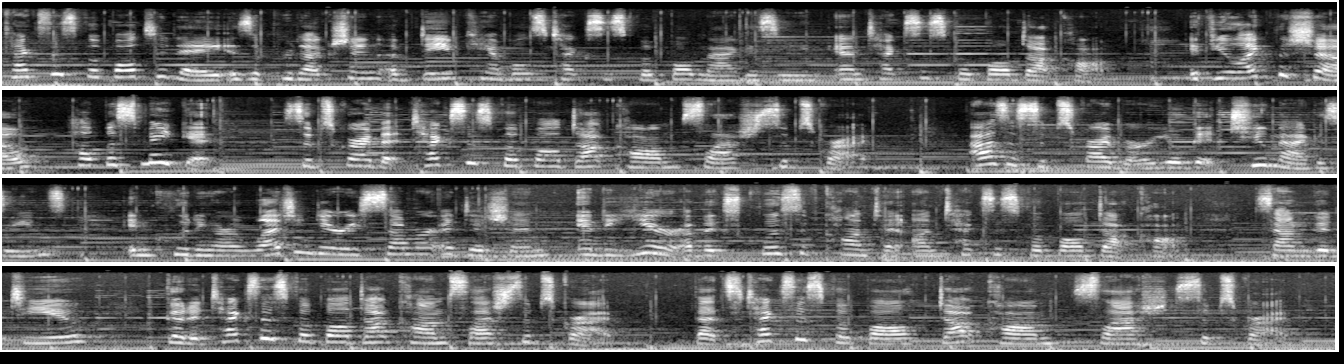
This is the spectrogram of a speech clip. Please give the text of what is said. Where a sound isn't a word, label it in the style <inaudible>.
Texas Football Today is a production of Dave Campbell's Texas Football Magazine and TexasFootball.com. If you like the show, help us make it. Subscribe at Texasfootball.com/slash-subscribe. As a subscriber, you'll get two magazines, including our legendary summer edition and a year of exclusive content on TexasFootball.com. Sound good to you? Go to Texasfootball.com/slash-subscribe. That's TexasFootball.com/subscribe.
